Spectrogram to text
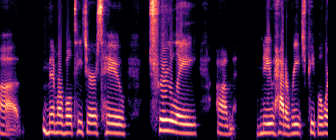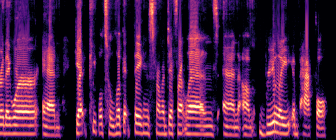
uh, memorable teachers who truly um, knew how to reach people where they were and get people to look at things from a different lens and um, really impactful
